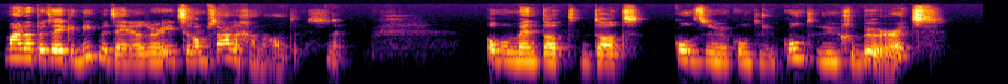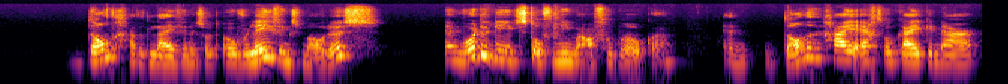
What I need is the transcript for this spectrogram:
Maar dat betekent niet meteen dat er iets rampzalig aan de hand is. Nee. Op het moment dat dat continu, continu, continu gebeurt, dan gaat het lijf in een soort overlevingsmodus en worden die stoffen niet meer afgebroken. En dan ga je echt wel kijken naar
